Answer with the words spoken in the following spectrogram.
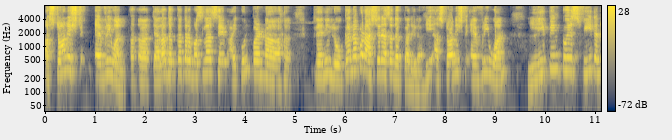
अस्टॉनिश्ड एव्हरी वन त्याला धक्का तर बसलाच हे ऐकून पण त्यांनी लोकांना पण आश्चर्याचा धक्का दिला. He astonished everyone leaping to his feet and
